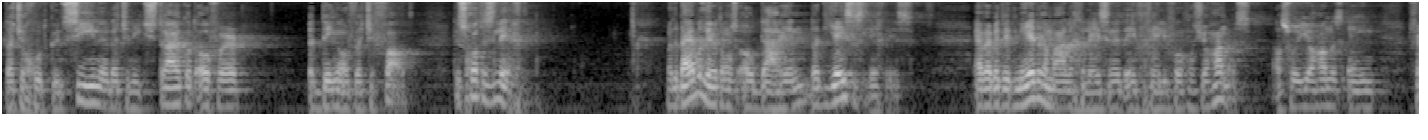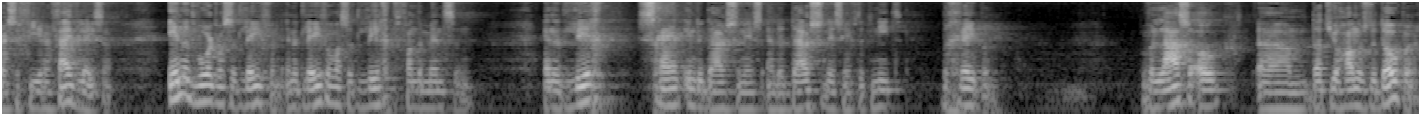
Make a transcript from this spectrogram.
dat je goed kunt zien en dat je niet struikelt over dingen of dat je valt. Dus God is licht. Maar de Bijbel leert ons ook daarin dat Jezus licht is. En we hebben dit meerdere malen gelezen in het Evangelie volgens Johannes. Als we Johannes 1, versen 4 en 5 lezen. In het woord was het leven en het leven was het licht van de mensen. En het licht schijnt in de duisternis en de duisternis heeft het niet begrepen. We lazen ook ehm, dat Johannes de Doper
